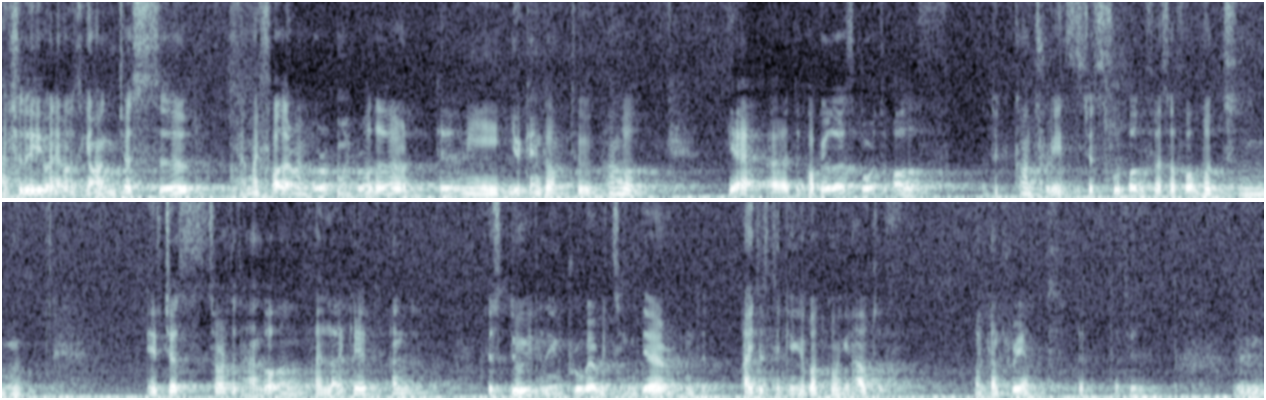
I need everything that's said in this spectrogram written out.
actually, when I was young, just uh, my father and bro- my brother tell me you can come to handle. Yeah, uh, the popular sport all of the country is just football first of all, but um, just handle and I like it and just do it and improve everything there. And I just thinking about going out of my country and that, that's it. Y,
